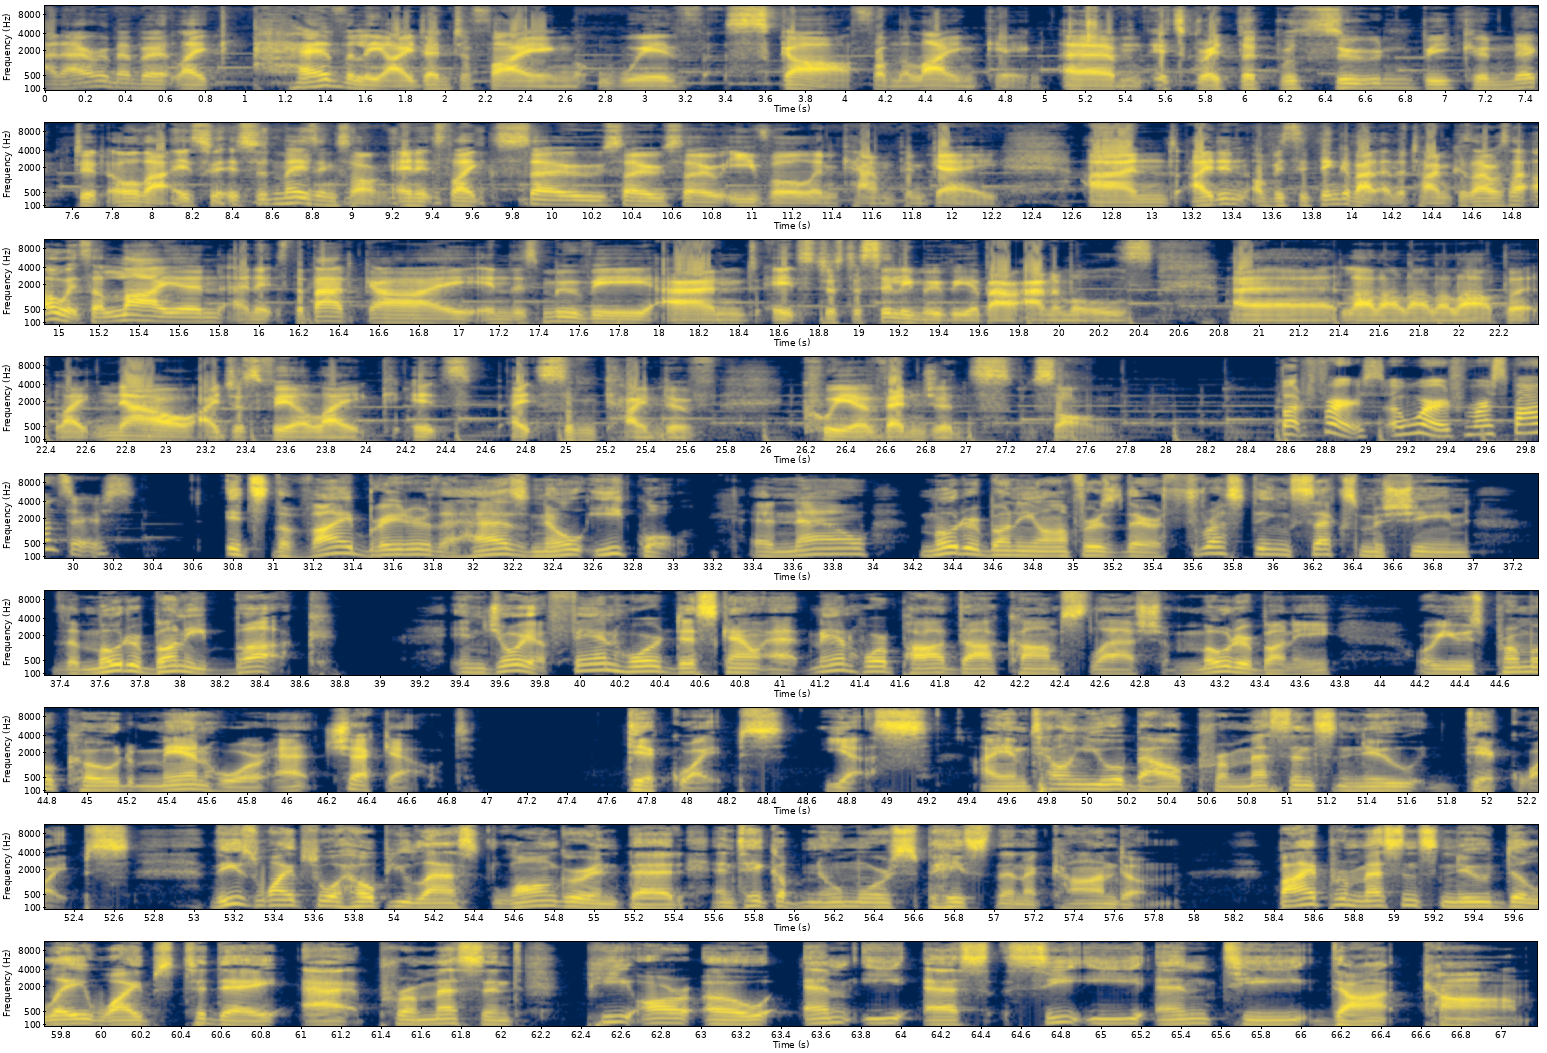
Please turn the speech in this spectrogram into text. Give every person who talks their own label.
Speaker 1: And I remember like heavily identifying with Scar from The Lion King. Um, it's great that we'll soon be connected. All that. It's it's an amazing song, and it's like so so so evil and camp and gay. And I didn't obviously think about it at the time because I was like, oh, it's a lion and it's the bad guy in this movie, and it's just a silly movie about animals. Uh, la la la la la. But like now, I just feel like it's it's some kind of queer vengeance song.
Speaker 2: But first, a word from our sponsors.
Speaker 3: It's the vibrator that has no equal. And now, Motorbunny offers their thrusting sex machine, the Motorbunny Buck. Enjoy a fan whore discount at manwhorepod.com slash motorbunny or use promo code manwhore at checkout. Dick wipes. Yes, I am telling you about Promescent's new dick wipes. These wipes will help you last longer in bed and take up no more space than a condom. Buy Promescent's new delay wipes today at Promescent, P-R-O-M-E-S-C-E-N-T dot com.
